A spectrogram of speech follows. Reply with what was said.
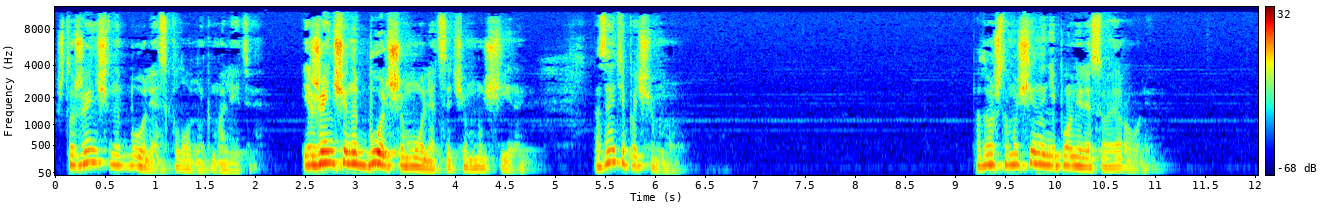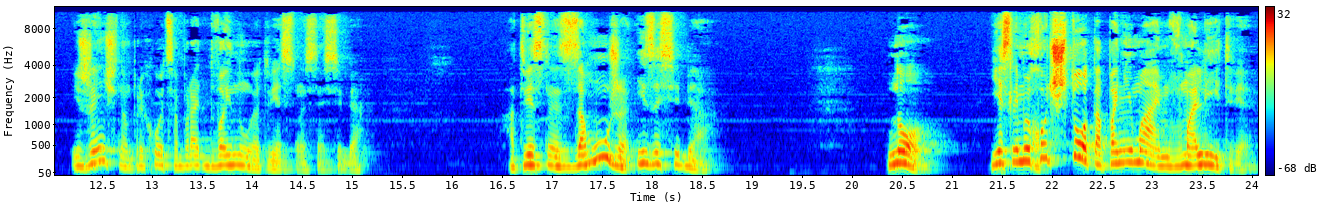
что женщины более склонны к молитве. И женщины больше молятся, чем мужчины. А знаете почему? Потому что мужчины не поняли своей роли. И женщинам приходится брать двойную ответственность на себя. Ответственность за мужа и за себя. Но если мы хоть что-то понимаем в молитве,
